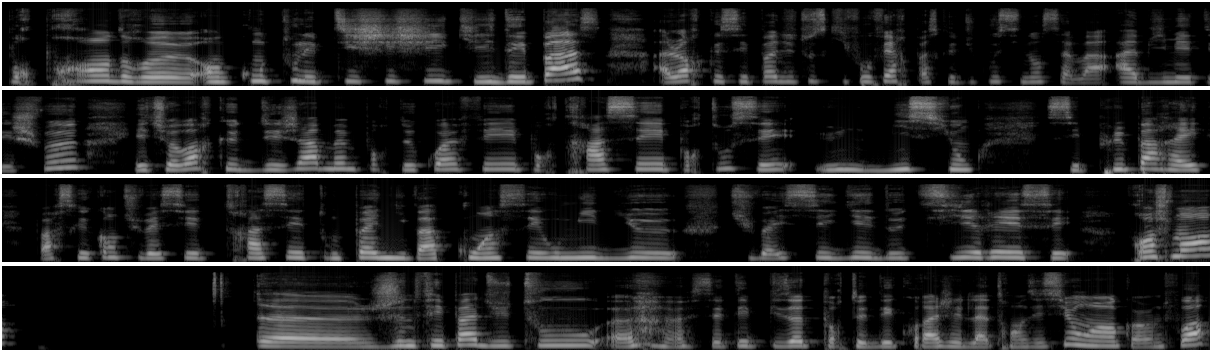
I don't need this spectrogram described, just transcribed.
pour prendre euh, en compte tous les petits chichis qui dépassent, alors que c'est pas du tout ce qu'il faut faire parce que du coup, sinon, ça va abîmer tes cheveux. Et tu vas voir que déjà, même pour te coiffer, pour tracer, pour tout, c'est une mission. C'est plus pareil parce que quand tu vas essayer de tracer, ton peigne, il va coincer au milieu, tu vas essayer de tirer. C'est franchement, euh, je ne fais pas du tout euh, cet épisode pour te décourager de la transition, hein, encore une fois,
